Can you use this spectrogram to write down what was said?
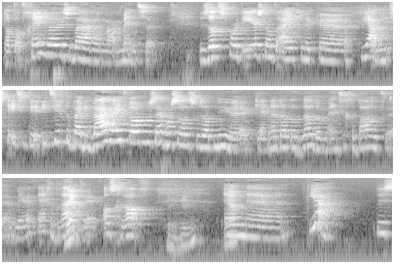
dat dat geen reuzen waren, maar mensen. Dus dat is voor het eerst dat eigenlijk uh, ja, we steeds iets dichter bij die waarheid komen, zeg maar zoals we dat nu uh, kennen. Dat het wel door mensen gebouwd uh, werd en gebruikt Ja. werd als graf. Mhm. Ja. En ja, dus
